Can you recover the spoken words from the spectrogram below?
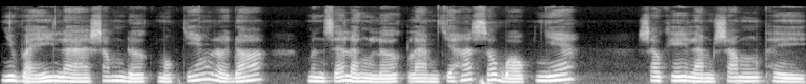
Như vậy là xong được một chén rồi đó. Mình sẽ lần lượt làm cho hết số bột nhé. Sau khi làm xong thì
